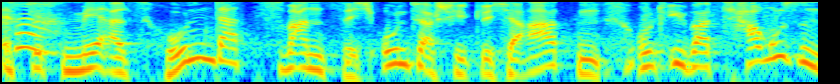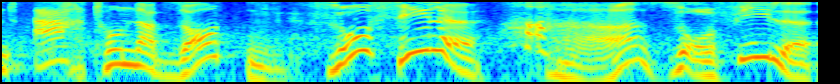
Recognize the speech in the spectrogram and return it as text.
Es gibt mehr als 120 unterschiedliche Arten und über 1800 Sorten. So viele. Ah, so viele.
